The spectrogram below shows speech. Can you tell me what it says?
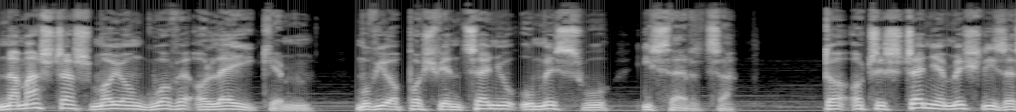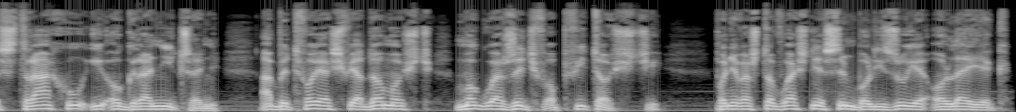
namaszczasz moją głowę olejkiem, mówi o poświęceniu umysłu i serca. To oczyszczenie myśli ze strachu i ograniczeń, aby Twoja świadomość mogła żyć w obfitości. Ponieważ to właśnie symbolizuje olejek,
